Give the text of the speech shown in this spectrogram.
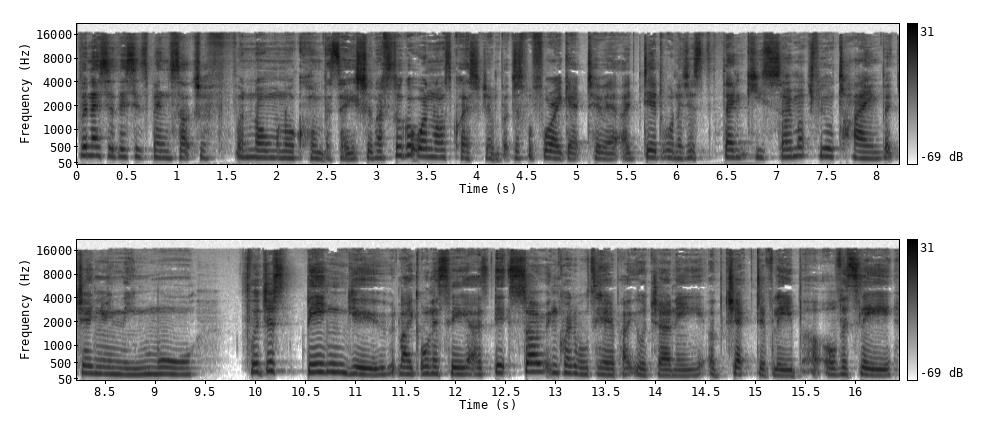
Vanessa, this has been such a phenomenal conversation. I've still got one last question, but just before I get to it, I did want to just thank you so much for your time, but genuinely more for just being you. Like, honestly, it's so incredible to hear about your journey objectively, but obviously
